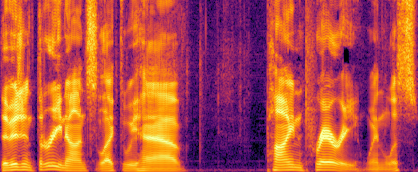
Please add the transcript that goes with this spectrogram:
Division three non-select. We have Pine Prairie winless.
